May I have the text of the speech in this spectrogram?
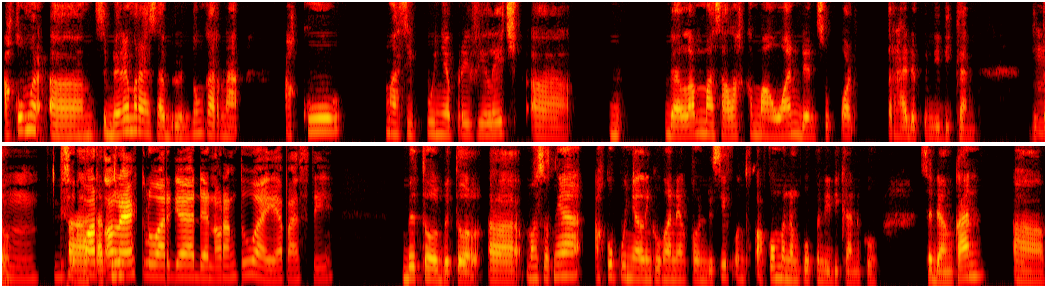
aku uh, sebenarnya merasa beruntung karena aku masih punya privilege uh, dalam masalah kemauan dan support terhadap pendidikan gitu. Hmm, disupport uh, tapi, oleh keluarga dan orang tua ya pasti. Betul betul. Uh, maksudnya aku punya lingkungan yang kondusif untuk aku menempuh pendidikanku. Sedangkan uh,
